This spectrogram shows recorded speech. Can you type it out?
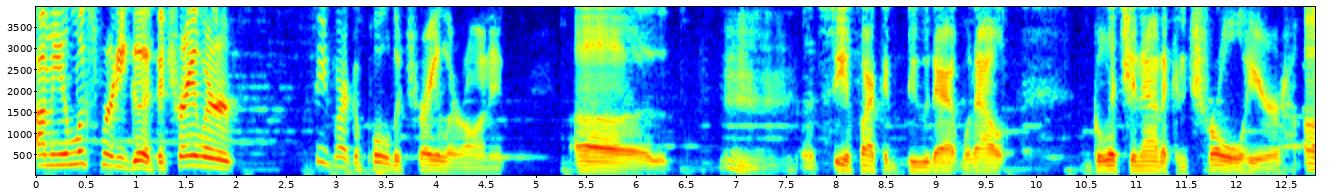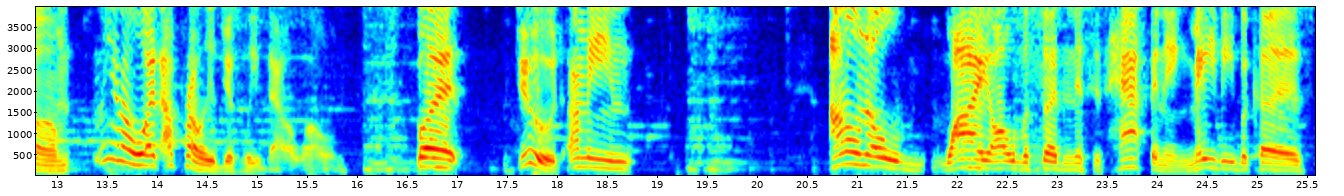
I mean, it looks pretty good. The trailer. See if I could pull the trailer on it. Uh, hmm. Let's see if I could do that without glitching out of control here. Um, you know what? I'll probably just leave that alone. But, dude, I mean, I don't know why all of a sudden this is happening. Maybe because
